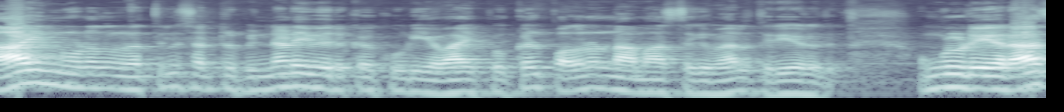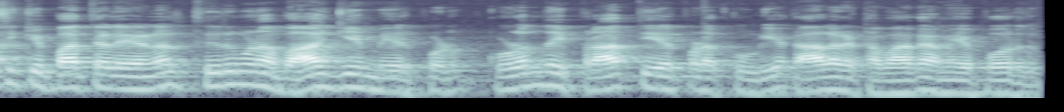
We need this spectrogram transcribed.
தாயின் உடல் நலத்தில் சற்று பின்னடைவு இருக்கக்கூடிய வாய்ப்புகள் பதினொன்றாம் மாதத்துக்கு மேலே தெரிகிறது உங்களுடைய ராசிக்கு பார்த்தாலேயானால் திருமண பாக்கியம் ஏற்படும். குழந்தை பிராப்தி ஏற்படக்கூடிய காலகட்டமாக அமைய போகிறது.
